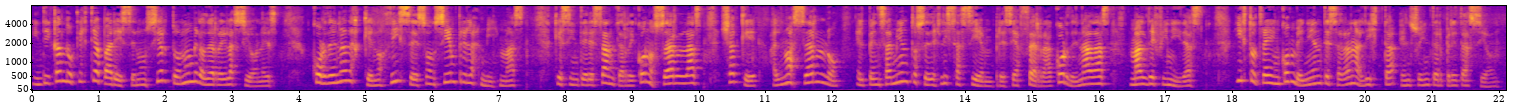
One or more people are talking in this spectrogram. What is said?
indicando que éste aparece en un cierto número de relaciones, coordenadas que nos dice son siempre las mismas, que es interesante reconocerlas, ya que, al no hacerlo, el pensamiento se desliza siempre, se aferra a coordenadas mal definidas, y esto trae inconvenientes al analista en su interpretación.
